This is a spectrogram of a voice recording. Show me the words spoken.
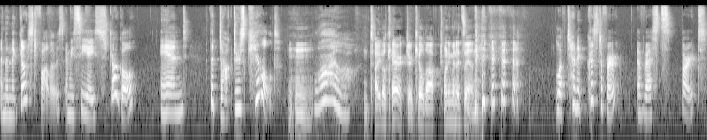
and then the ghost follows, and we see a struggle, and the doctor's killed. Mm-hmm. Whoa! Title character killed off 20 minutes in. Lieutenant Christopher arrests Bart,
